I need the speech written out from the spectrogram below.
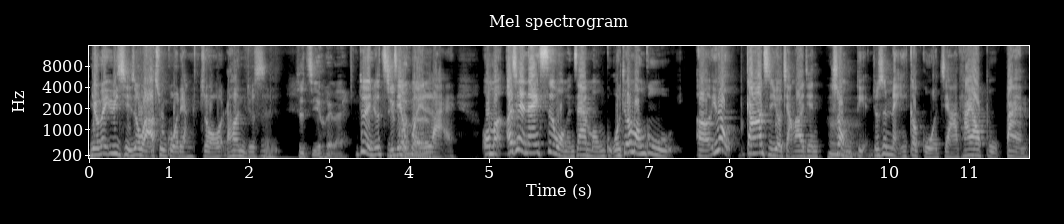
你有没有预期说我要出国两周，然后你就是就直接回来。对，你就直接回来。我们而且那一次我们在蒙古，我觉得蒙古呃，因为刚刚其实有讲到一件重嗯点，就是每一个国家它要补办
